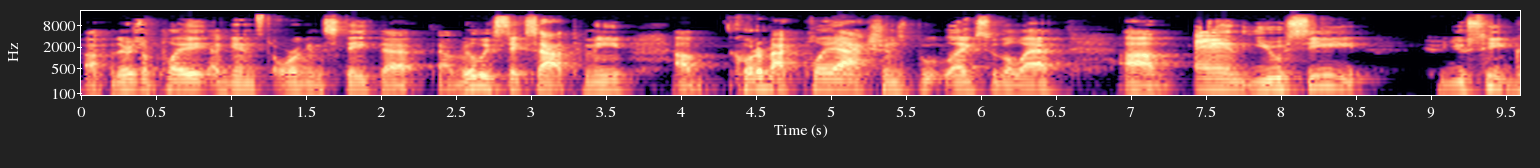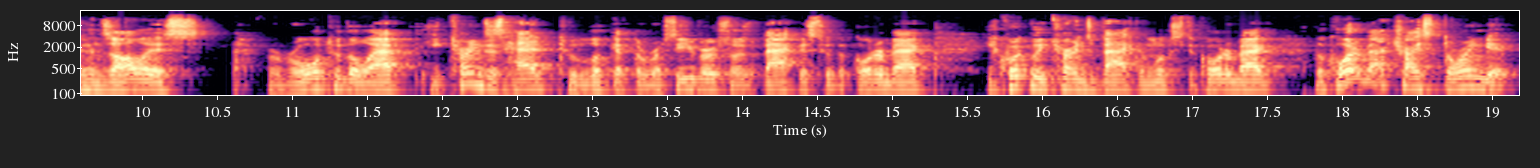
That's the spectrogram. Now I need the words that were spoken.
Uh, there's a play against Oregon State that uh, really sticks out to me. Uh, quarterback play actions, bootlegs to the left, um, and you see you see Gonzalez roll to the left. He turns his head to look at the receiver, so his back is to the quarterback. He quickly turns back and looks at the quarterback. The quarterback tries throwing it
